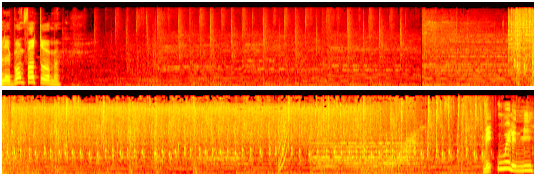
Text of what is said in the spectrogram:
Les bombes fantômes. Mais où est l'ennemi?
